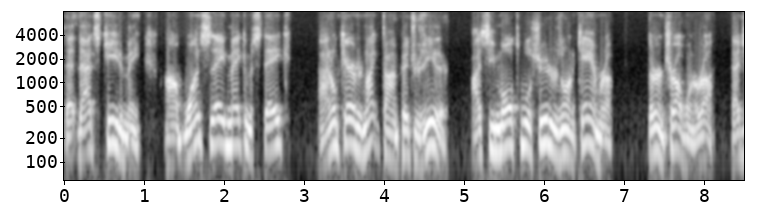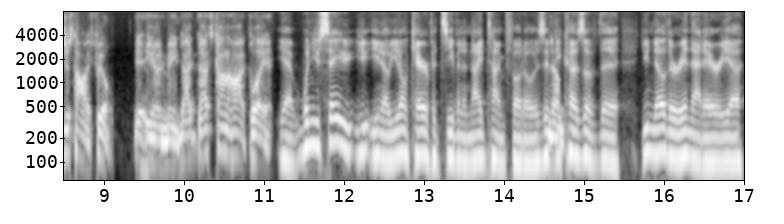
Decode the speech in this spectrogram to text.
That that's key to me. Um, once they make a mistake, I don't care if they're nighttime pitchers either. I see multiple shooters on a camera, they're in trouble in a rut. That's just how I feel. You know what I mean? That that's kind of how I play it. Yeah. When you say you you know you don't care if it's even a nighttime photo, is it no. because of the you know they're in that area,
